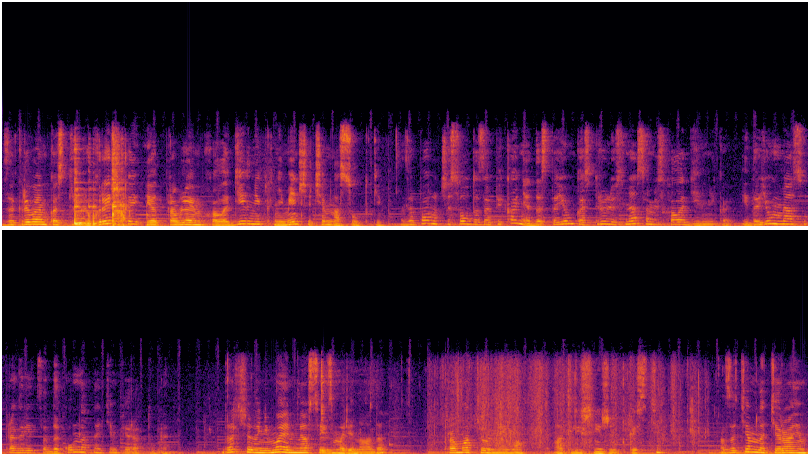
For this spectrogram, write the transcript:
Закрываем кастрюлю крышкой и отправляем в холодильник не меньше, чем на сутки. За пару часов до запекания достаем кастрюлю с мясом из холодильника и даем мясу прогреться до комнатной температуры. Дальше вынимаем мясо из маринада, промакиваем его от лишней жидкости, а затем натираем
